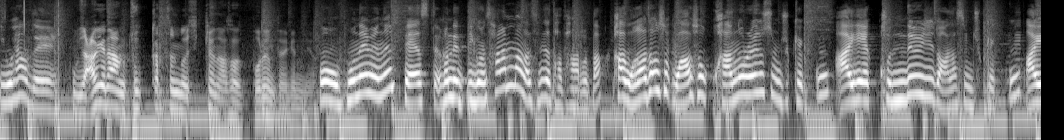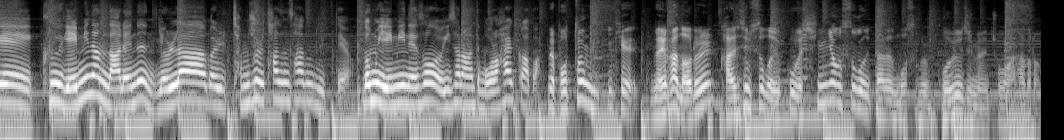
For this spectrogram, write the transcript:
이거 해야 돼. 그럼 약이랑 죽 같은 거 시켜놔서 보내면 되겠네요. 어 보내면은 베스트. 근데 이건 사람마다 진짜 다 다르다. 가 와서 와서 관호를 해줬으면 좋겠고 아예 건들지도 않았으면 좋겠고 아예 그 예민한 날에는 연락을 잠수를 타는 사람도 있대요. 너무 예민해서 이 사람한테 뭐라 할까봐. 근데 보통 이렇게 내가 너를 관심 쓰고 있고 신경 쓰고 있다는 모습을 보여주면 좋아하더라고.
